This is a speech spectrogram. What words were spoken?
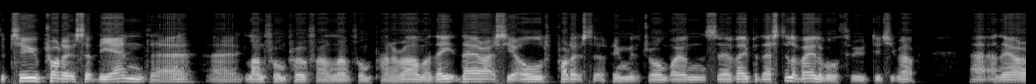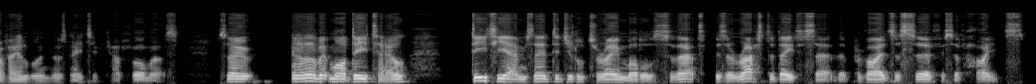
the two products at the end there, uh, Landform Profile and Landform Panorama, they, they're actually old products that have been withdrawn by Ordnance Survey, but they're still available through Digimap, uh, and they are available in those native CAD formats. So in a little bit more detail, DTMs, they're digital terrain models, so that is a raster data set that provides a surface of heights.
